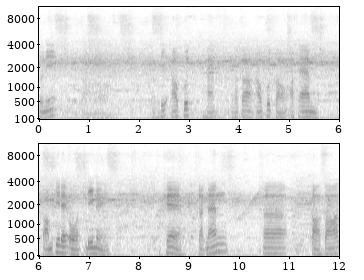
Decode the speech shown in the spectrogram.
ตัวนี้ต่อไปที่ output นะครับแล้วก็ output ของ op amp ต่อไปที่ไดโอด D1 โอเค จากนั้นต่อซอส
